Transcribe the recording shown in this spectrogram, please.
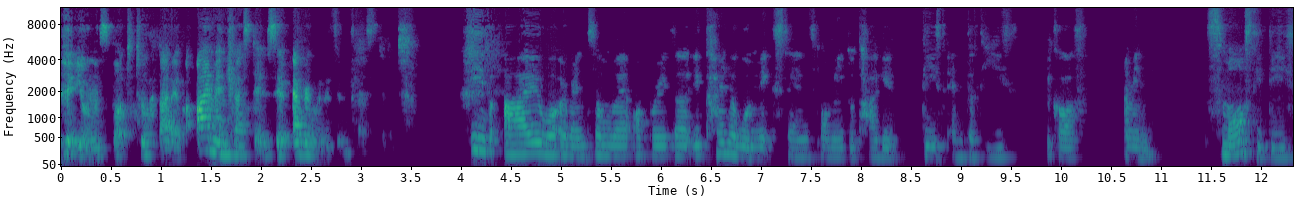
put you on the spot to talk about it, but I'm interested, so everyone is interested. If I were a ransomware operator, it kind of would make sense for me to target these entities because, I mean, small cities,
